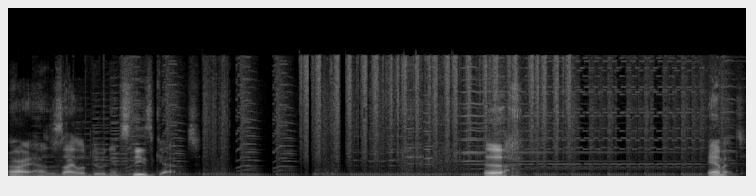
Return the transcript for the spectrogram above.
All right, how does Zylo do against these guys? Ugh. Damn it.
